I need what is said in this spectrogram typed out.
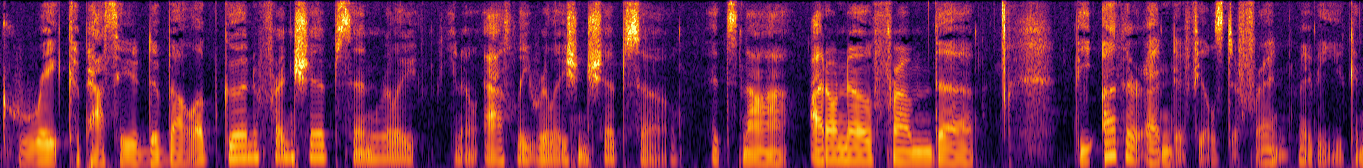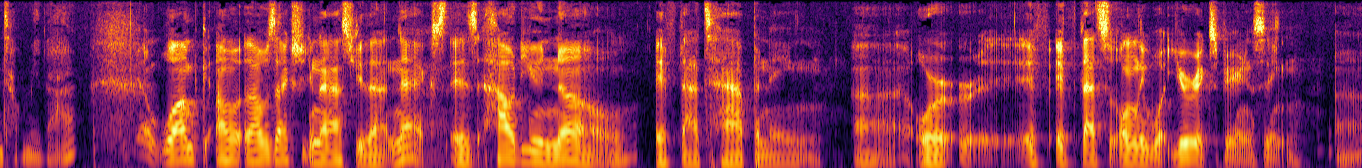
great capacity to develop good friendships and really, you know, athlete relationships. So it's not. I don't know from the the other end it feels different. Maybe you can tell me that. Yeah, Well, I'm, I was actually going to ask you that next. Is how do you know if that's happening, uh, or if if that's only what you're experiencing? Uh,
